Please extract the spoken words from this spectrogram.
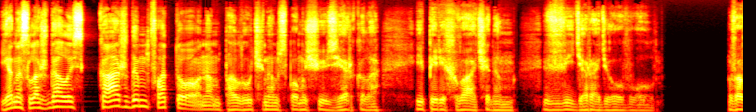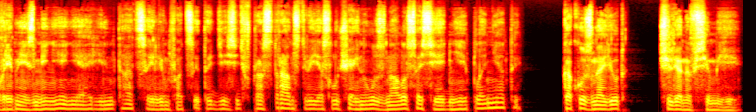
Я наслаждалась каждым фотоном, полученным с помощью зеркала и перехваченным в виде радиоволн. Во время изменения ориентации лимфоцита-10 в пространстве я случайно узнала соседние планеты, как узнают членов семьи.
